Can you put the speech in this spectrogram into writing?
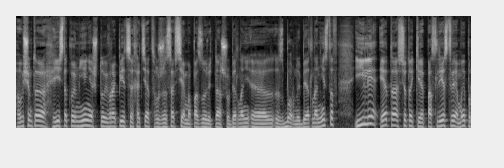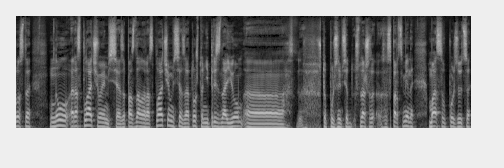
в общем-то, есть такое мнение, что европейцы хотят уже совсем опозорить нашу биатлони... э, сборную биатлонистов, или это все-таки последствия, мы просто, ну, расплачиваемся, запоздало расплачиваемся за то, что не признаем, э, что пользуемся, что наши спортсмены массово пользуются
